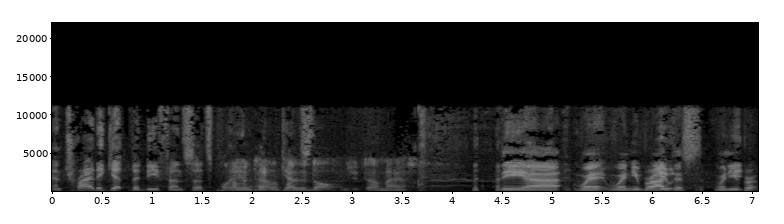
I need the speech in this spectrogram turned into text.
and try to get the defense that's playing I'm in town to play the. Dolphins, you dumbass. The uh, when when you brought It- this when you it- bro-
